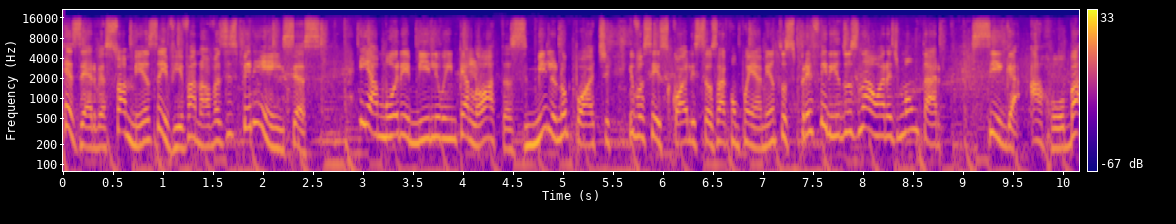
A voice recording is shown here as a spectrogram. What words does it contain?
reserve a sua mesa e viva novas experiências. E Amor Emílio em Pelotas, milho no pote e você escolhe seus acompanhamentos preferidos na hora de montar. Siga arroba.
